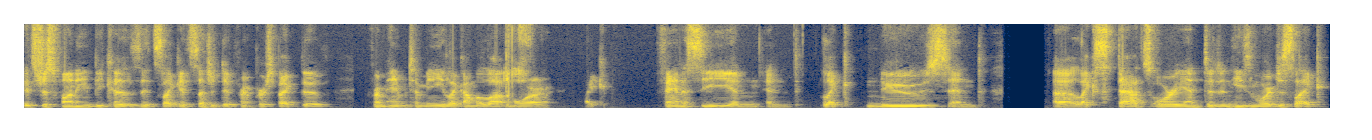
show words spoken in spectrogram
it's just funny because it's like it's such a different perspective from him to me. Like I'm a lot more like fantasy and and like news and uh, like stats oriented, and he's more just like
